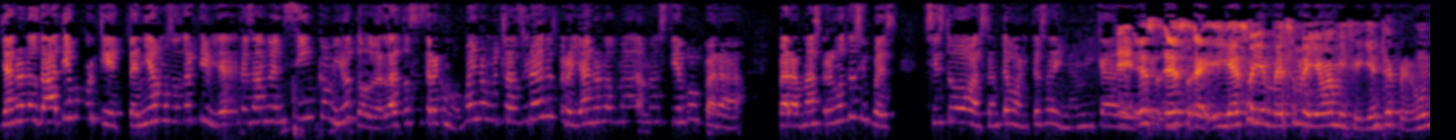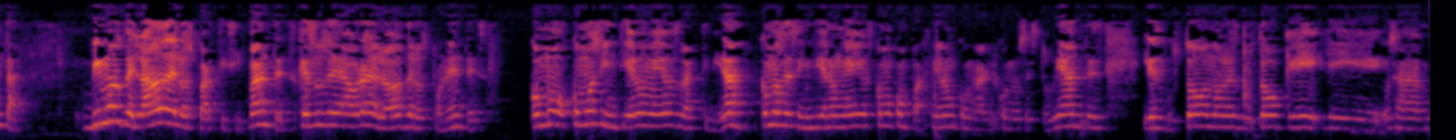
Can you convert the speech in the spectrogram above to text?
ya no nos daba tiempo porque teníamos otra actividad empezando en cinco minutos, ¿verdad? Entonces era como, bueno, muchas gracias, pero ya no nos da más tiempo para, para más preguntas y pues sí estuvo bastante bonita esa dinámica. Eh, y eso, eso me lleva a mi siguiente pregunta. Vimos del lado de los participantes, ¿qué sucede ahora del lado de los ponentes? ¿Cómo, cómo sintieron ellos la actividad? ¿Cómo se sintieron ellos? ¿Cómo compartieron con, con los estudiantes? ¿Les gustó? ¿No les gustó? ¿Qué, o sea,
